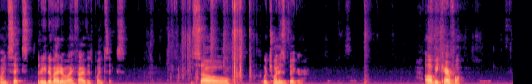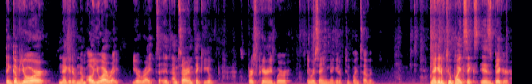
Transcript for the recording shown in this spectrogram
0.6. 3 divided by 5 is 0.6. So, which one is bigger? Oh, be careful. Think of your negative number. Oh, you are right. You're right. It, I'm sorry. I'm thinking of first period where they were saying negative 2.7. Negative 2.6 is bigger.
